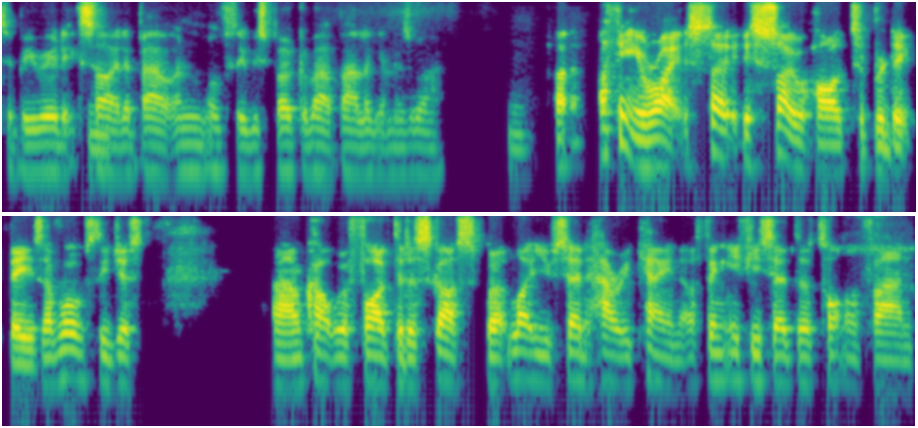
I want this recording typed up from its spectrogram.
to be really mm. excited mm. about. And obviously, we spoke about Balogun as well. I, think you're right. It's so it's so hard to predict these. I've obviously just um, can't with five to discuss, but like you said, Harry Kane. I think if you said to a Tottenham fan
